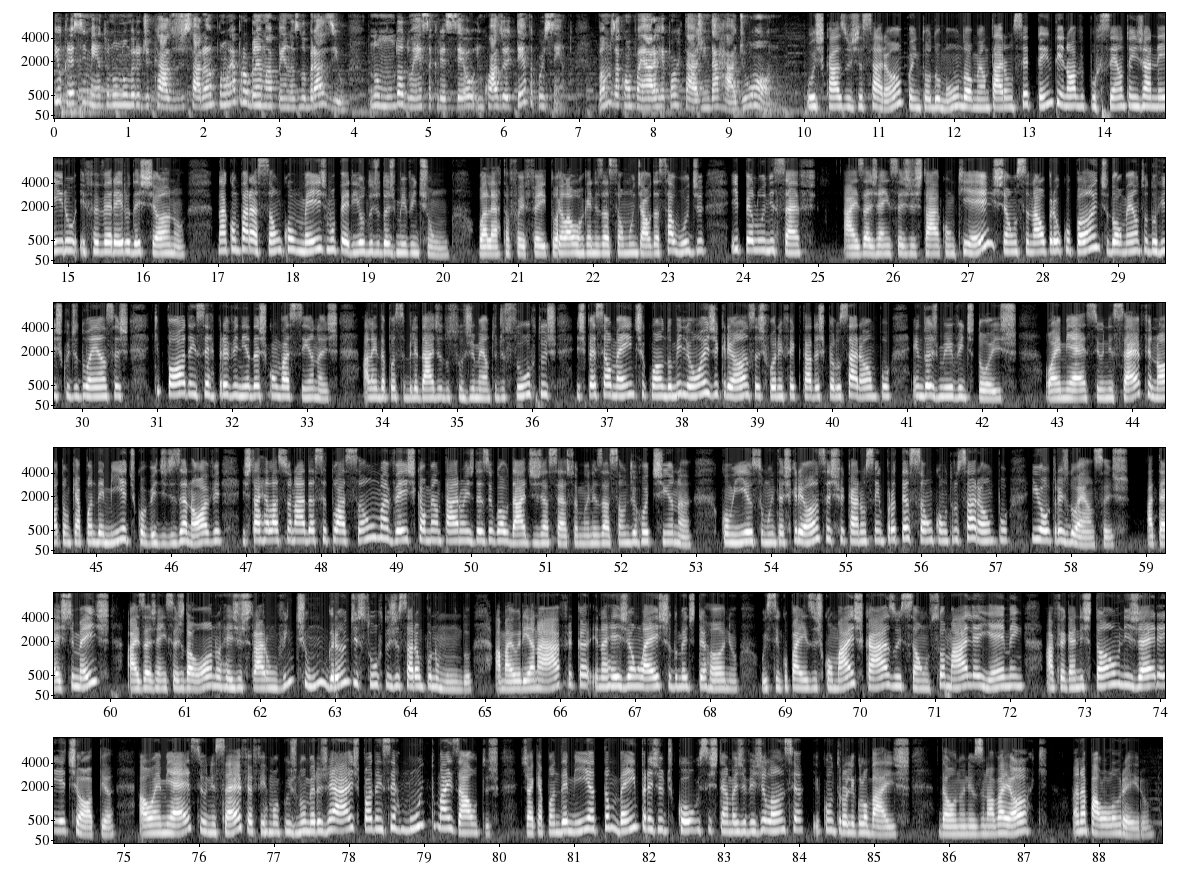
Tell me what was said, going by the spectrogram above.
E o crescimento no número de casos de sarampo não é problema apenas no Brasil. No mundo, a doença cresceu em quase 80%. Vamos acompanhar a reportagem da Rádio ONU. Os casos de sarampo em todo o mundo aumentaram 79% em janeiro e fevereiro deste ano, na comparação com o mesmo período de 2021. O alerta foi feito pela Organização Mundial da Saúde e pelo Unicef. As agências destacam que este é um sinal preocupante do aumento do risco de doenças que podem ser prevenidas com vacinas, além da possibilidade do surgimento de surtos, especialmente quando milhões de crianças foram infectadas pelo sarampo em 2022. OMS e Unicef notam que a pandemia de Covid-19 está relacionada à situação, uma vez que aumentaram as desigualdades de acesso à imunização de rotina. Com isso, muitas crianças ficaram sem proteção contra o sarampo e outras doenças. Até este mês, as agências da ONU registraram 21 grandes surtos de sarampo no mundo, a maioria na África e na região leste do Mediterrâneo. Os cinco países com mais casos são Somália, Iêmen, Afeganistão, Nigéria e Etiópia. A OMS e Unicef afirmam que os números reais podem ser muito mais altos, já que a pandemia também prejudicou os sistemas de vigilância e controle globais. Da ONU News em Nova York, Ana Paula Loureiro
